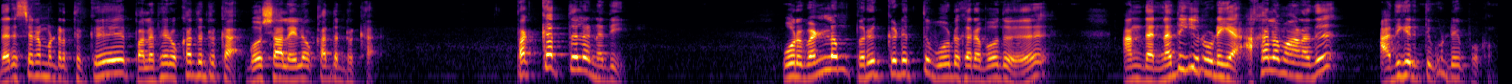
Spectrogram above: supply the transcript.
தரிசனம் பண்ணுறதுக்கு பல பேர் உட்காந்துட்ருக்கா கோசாலையில் உட்காந்துட்ருக்கா பக்கத்தில் நதி. ஒரு வெள்ளம் பெருக்கெடுத்து ஓடுகிற போது அந்த நதியினுடைய அகலமானது அதிகரித்து கொண்டே போகும்.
